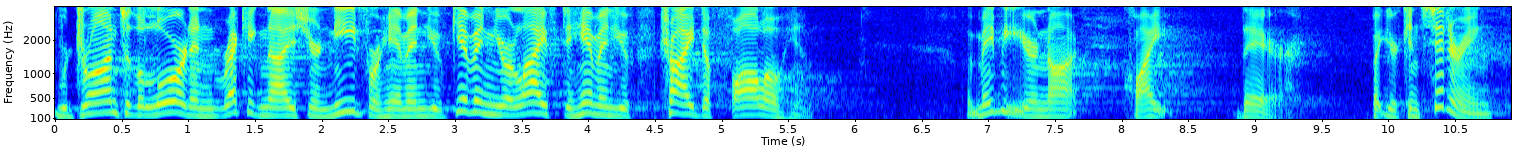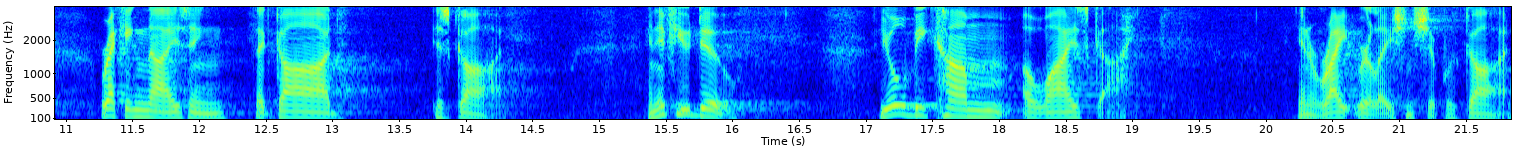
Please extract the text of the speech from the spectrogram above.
were drawn to the Lord and recognized your need for Him and you've given your life to Him and you've tried to follow Him. But maybe you're not quite there, but you're considering recognizing that God is God. And if you do, you'll become a wise guy in a right relationship with God.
